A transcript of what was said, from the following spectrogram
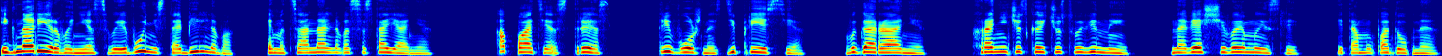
Игнорирование своего нестабильного эмоционального состояния. Апатия, стресс, тревожность, депрессия, выгорание, хроническое чувство вины, навязчивые мысли и тому подобное.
